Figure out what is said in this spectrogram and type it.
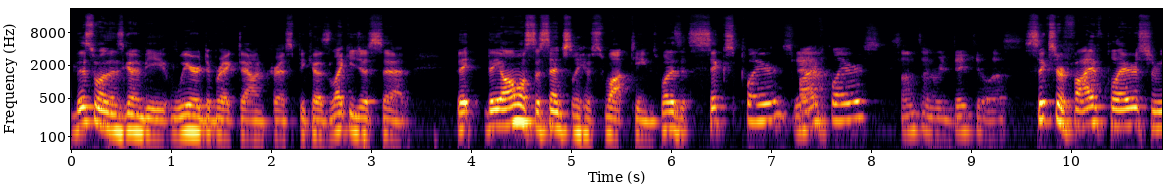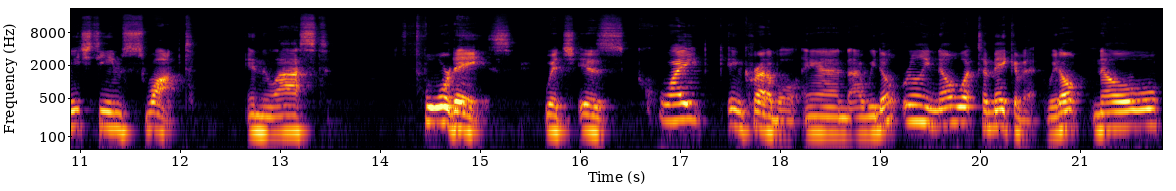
this one is going to be weird to break down, Chris, because like you just said, they they almost essentially have swapped teams. What is it? Six players? Yeah. Five players? something ridiculous. Six or five players from each team swapped in the last four days, which is quite incredible. And uh, we don't really know what to make of it. We don't know.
